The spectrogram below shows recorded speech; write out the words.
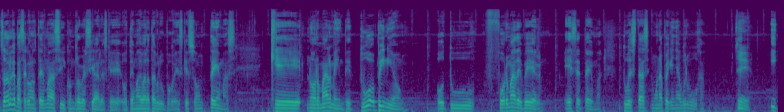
sabes lo que pasa con los temas así controversiales que, o temas de barata grupo, es que son temas que normalmente tu opinión o tu forma de ver ese tema, tú estás en una pequeña burbuja Sí. y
